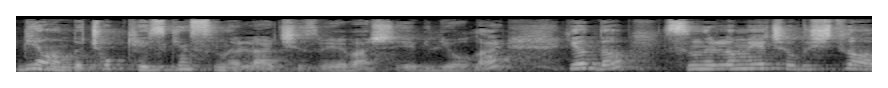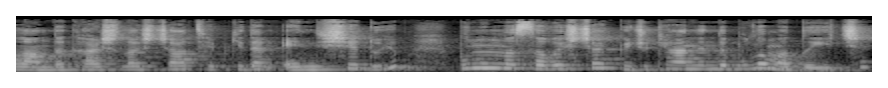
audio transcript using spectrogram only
bir anda çok keskin sınırlar çizmeye başlayabiliyorlar. Ya da sınırlamaya çalıştığı alanda karşılaşacağı tepkiden endişe duyup bununla savaşacak gücü kendinde bulamadığı için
